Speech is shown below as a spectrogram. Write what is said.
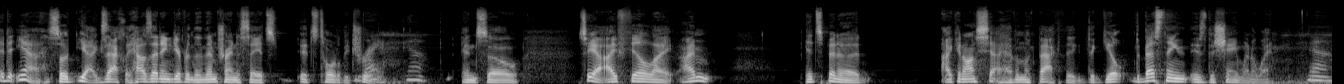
It- yeah so yeah exactly. How's that any different than them trying to say it's it's totally true? Right. Yeah. and so so yeah i feel like i'm it's been a i can honestly say i haven't looked back. The the guilt the best thing is the shame went away Yeah.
